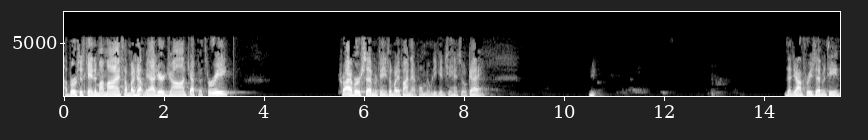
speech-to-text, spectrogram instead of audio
a verse just came to my mind. Somebody help me out here. John chapter 3. Try verse 17. Somebody find that for me when you get a chance, okay? Is that John 3.17?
